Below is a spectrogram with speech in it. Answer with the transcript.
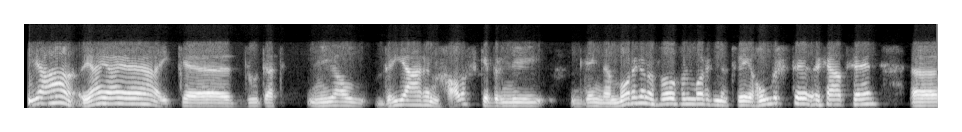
Ja, ja, ja, ja. Ik uh, doe dat nu al drie jaar en een half. Ik heb er nu, ik denk dat morgen of overmorgen mijn 200ste gaat zijn. Uh,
